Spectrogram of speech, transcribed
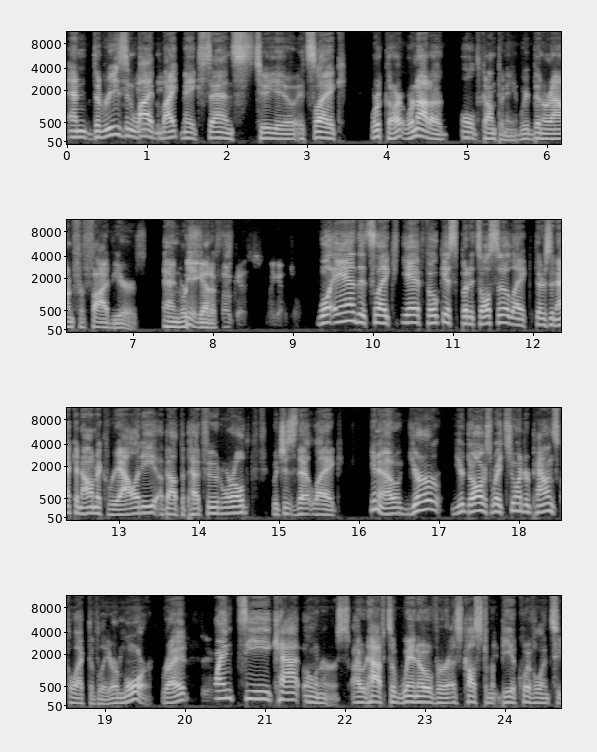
and the reason mm-hmm. why it might make sense to you, it's like we're we're not a old company. We've been around for five years, and we're you got to focus. I got you. well, and it's like, yeah, focus, but it's also like there's an economic reality about the pet food world, which is that like, you know, your your dogs weigh 200 pounds collectively or more, right? 20 cat owners I would have to win over as customer, be equivalent to.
